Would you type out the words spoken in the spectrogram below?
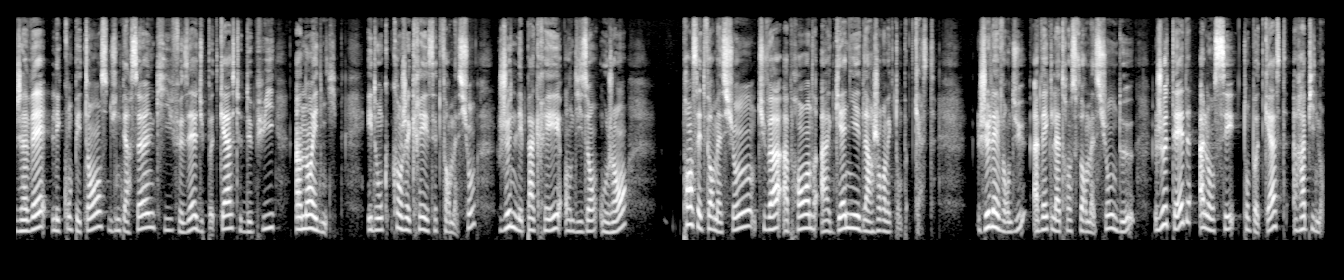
j'avais les compétences d'une personne qui faisait du podcast depuis un an et demi. Et donc, quand j'ai créé cette formation, je ne l'ai pas créée en disant aux gens Prends cette formation, tu vas apprendre à gagner de l'argent avec ton podcast. Je l'ai vendue avec la transformation de Je t'aide à lancer ton podcast rapidement.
